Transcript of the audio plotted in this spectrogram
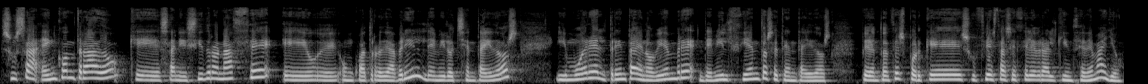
Susa, he encontrado que San Isidro nace eh, un 4 de abril de 1082 y muere el 30 de noviembre de 1172. Pero entonces, ¿por qué su fiesta se celebra el 15 de mayo?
